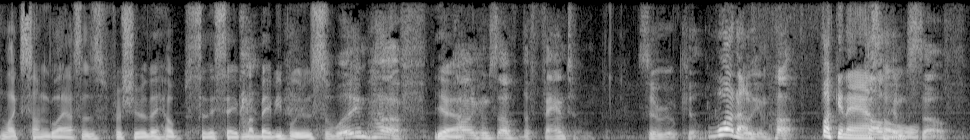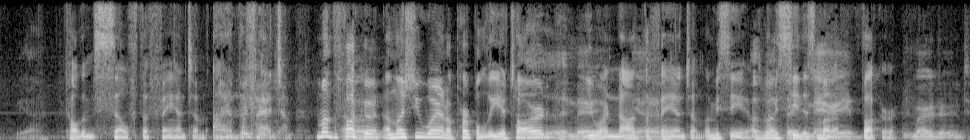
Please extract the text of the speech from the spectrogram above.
like sunglasses for sure. They help, so they save my baby blues. So William Huff, Yeah. calling himself the Phantom serial killer. What a William Huff. fucking Call asshole. himself. Yeah. Called himself the Phantom. I am the Phantom, motherfucker. unless you wearing a purple leotard, you are not the. Phantom. Let me see. Let me see this married, motherfucker. Murdered.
